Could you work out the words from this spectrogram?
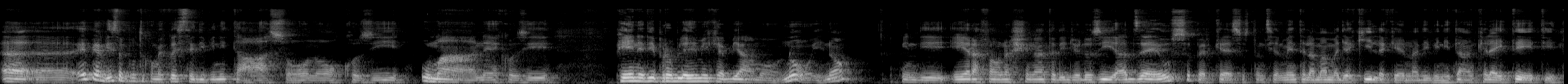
Uh, e abbiamo visto appunto come queste divinità sono così umane, così piene di problemi che abbiamo noi, no? Quindi Era fa una scenata di gelosia a Zeus perché sostanzialmente la mamma di Achille, che è una divinità anche lei, Teti,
